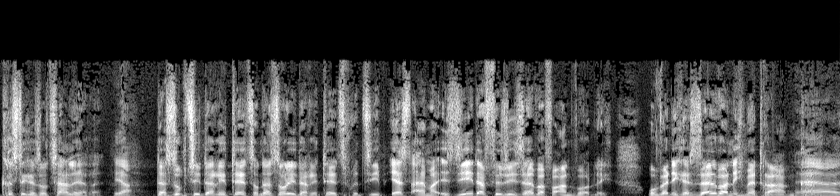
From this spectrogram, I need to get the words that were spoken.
christliche Soziallehre. Ja. Das Subsidiaritäts- und das Solidaritätsprinzip. Erst einmal ist jeder für sich selber verantwortlich. Und wenn ich es selber nicht mehr tragen kann, Ja,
